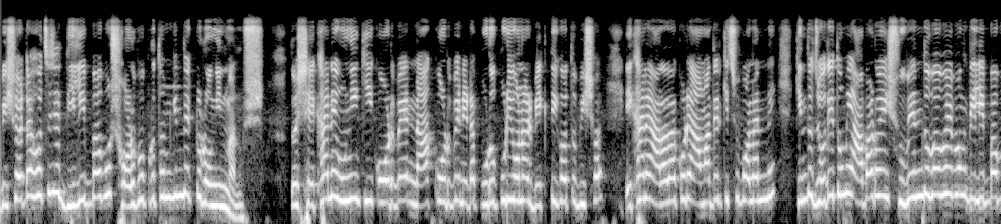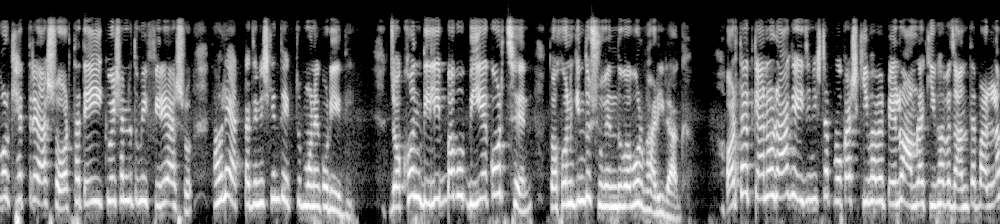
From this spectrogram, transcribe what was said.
বিষয়টা হচ্ছে যে দিলীপ বাবু সর্বপ্রথম কিন্তু একটু রঙিন মানুষ। তো সেখানে উনি কি করবেন, না করবেন, এটা পুরোপুরি ওনার ব্যক্তিগত বিষয়। এখানে আলাদা করে আমাদের কিছু বলার নেই। কিন্তু যদি তুমি আবারও এই শুভেন্দুবাবু এবং দিলীপ বাবুর ক্ষেত্রে আসো, অর্থাৎ এই ইকুয়েশনে তুমি ফিরে আসো, তাহলে একটা জিনিস কিন্তু একটু মনে করিয়ে দিই। যখন দিলীপ বাবু বিয়ে করছেন, তখন কিন্তু শুভেন্দুবাবুর ভারী রাগ। অর্থাৎ কেন রাগ? এই জিনিসটা প্রকাশ কীভাবে পেল? আমরা কীভাবে জানতে পারলাম?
